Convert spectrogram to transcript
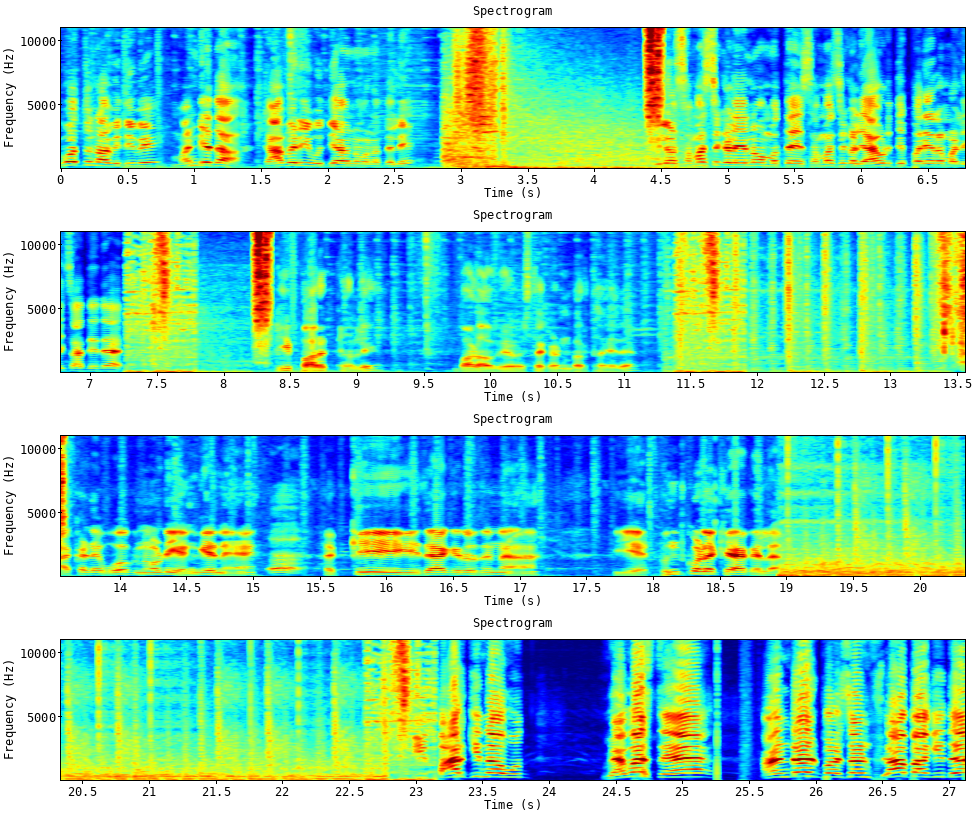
ಇವತ್ತು ನಾವಿದ್ದೀವಿ ಮಂಡ್ಯದ ಕಾವೇರಿ ಉದ್ಯಾನವನದಲ್ಲಿ ಇಲ್ಲಿರೋ ಸಮಸ್ಯೆಗಳೇನು ಮತ್ತು ಸಮಸ್ಯೆಗಳು ಯಾವ ರೀತಿ ಪರಿಹಾರ ಮಾಡಲಿಕ್ಕೆ ಸಾಧ್ಯ ಇದೆ? ಈ ಪಾರ್ಕ್ನಲ್ಲಿ ಭಾಳ ಅವ್ಯವಸ್ಥೆ ಕಂಡು ಬರ್ತಾ ಇದೆ. ಆ ಕಡೆ ಹೋಗಿ ನೋಡಿ ಹಂಗೇನೆ ಅಕ್ಕಿ ಇದಾಗಿರೋದನ್ನ ಏ ಕುಂತ್ಕೊಳ್ಳೋಕ್ಕೆ ಆಗಲ್ಲ. ಈ ಪಾರ್ಕಿನ ಉದ್- ವ್ಯವಸ್ಥೆ ಹಂಡ್ರೆಡ್ ಪರ್ಸೆಂಟ್ ಫ್ಲಾಪ್ ಆಗಿದೆ.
